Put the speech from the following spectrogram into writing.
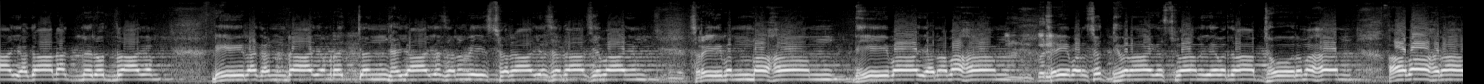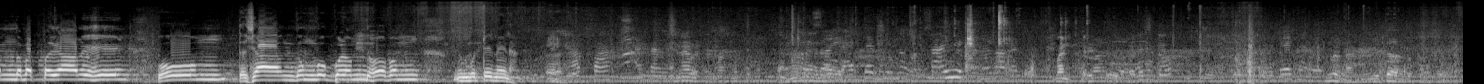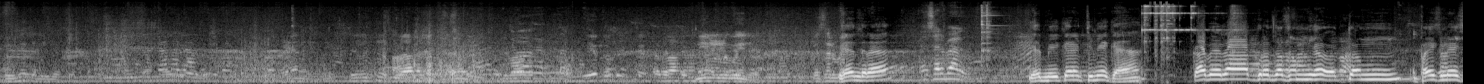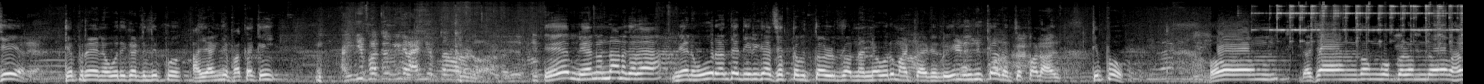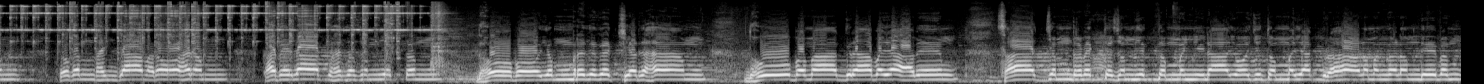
गालग्निरुद्राय नीलकण्ठाय मृत्युञ्जयाय सर्वेश्वराय सदाशिवाय श्रीवन्महां देवाय नमः श्रीवरसिद्धिविनायकस्वामिदेवताभ्यो नमः आवाहनां नमर्पयामि ॐ दशाङ्गं गुग्गुणं धोपं मुट्टिनेन ಬಂದು ఏంద్రా? ఏ మీకైనా తినేక? కబిలాగ్రత సంయుక్తం. పైకి లేచి తిప్పురైన ఊరికట్టి తిప్పు. ఆ అంగి పక్కకి. ఏం నేనున్నాను కదా. నేను ఊరంతా తిరిగా చెత్త ఉత్తోళ్ళతో నన్ను ఎవరు మాట్లాడారు వీళ్ళు ఇంకాడు చెప్పాడు తిప్పు. ఓం దశాంగం ఉగ్రం దోభం సుగంధం మనోహరం కపిలాగ్రత సంయుక్తం ధూపోయం మృదుగక్ష్యధం ధూపమాగ్రాపయామి సాజ్యం ద్రవ్యక్త సంయుక్తం మంజినా యోజితం మయ గ్రహాణమంగళం దేవం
